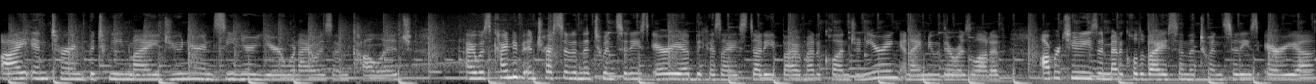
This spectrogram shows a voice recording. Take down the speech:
I interned between my junior and senior year when I was in college. I was kind of interested in the Twin Cities area because I studied biomedical engineering and I knew there was a lot of opportunities in medical device in the Twin Cities area.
